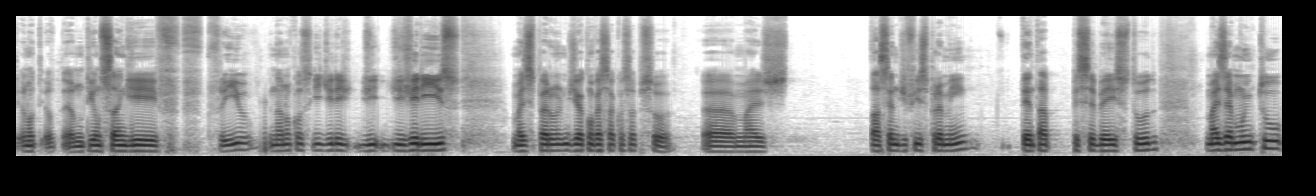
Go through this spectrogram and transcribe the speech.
Eu não, eu, eu não tenho sangue frio, ainda não consegui digerir isso, mas espero um dia conversar com essa pessoa. Uh, mas está sendo difícil para mim tentar perceber isso tudo, mas é muito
